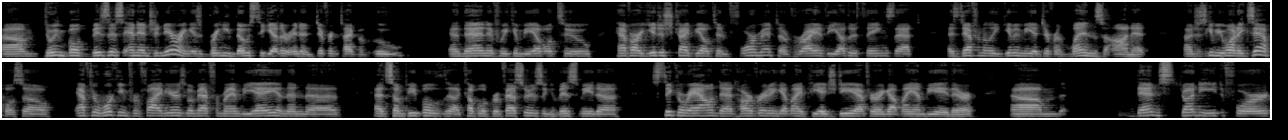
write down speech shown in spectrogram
Um, doing both business and engineering is bringing those together in a different type of ooh. And then if we can be able to have our Yiddishkeit be able to inform it, a variety of the other things that has definitely given me a different lens on it. I'll just give you one example. So after working for five years, going back for my MBA, and then uh, had some people, a couple of professors, and convinced me to stick around at Harvard and get my PhD after I got my MBA there. Um, then studied for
